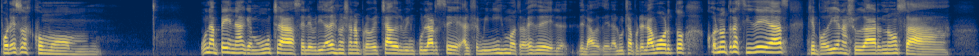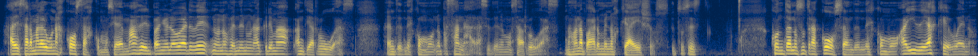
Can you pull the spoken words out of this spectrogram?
por eso es como una pena que muchas celebridades no hayan aprovechado el vincularse al feminismo a través de, la, lucha por el aborto con otras ideas que podrían ayudarnos a, desarmar algunas cosas, como si además del pañuelo verde no nos venden una crema antiarrugas. ¿Entendés? Como no pasa nada si tenemos arrugas. Nos van a pagar menos que a ellos. Entonces, contanos otra cosa, ¿entendés? Como hay ideas que, bueno,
